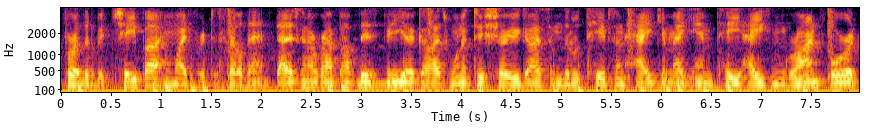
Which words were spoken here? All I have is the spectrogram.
for a little bit cheaper and wait for it to sell then. That is going to wrap up this video guys. Wanted to show you guys some little tips on how you can make MT, how you can grind for it,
